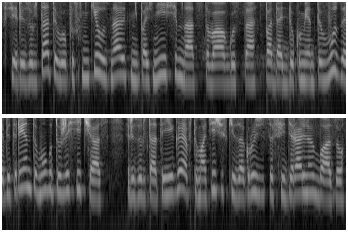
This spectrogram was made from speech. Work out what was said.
Все результаты выпускники узнают не позднее 17 августа. Подать документы в вузы абитуриенты могут уже сейчас. Результаты ЕГЭ автоматически загрузятся в федеральную базу,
